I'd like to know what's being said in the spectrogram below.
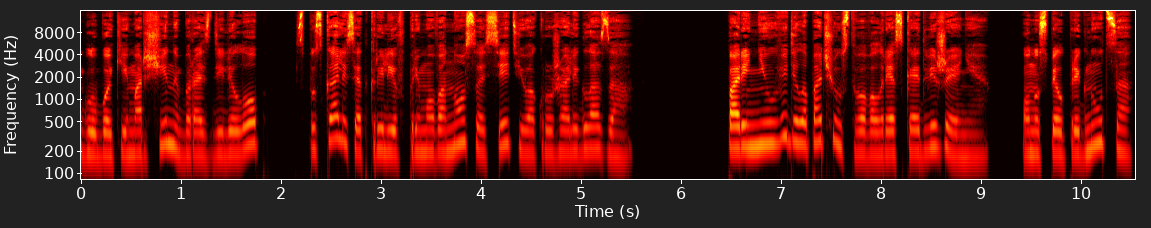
Глубокие морщины бороздили лоб, спускались от крыльев прямого носа, сетью окружали глаза. Парень не увидел, а почувствовал резкое движение. Он успел пригнуться,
